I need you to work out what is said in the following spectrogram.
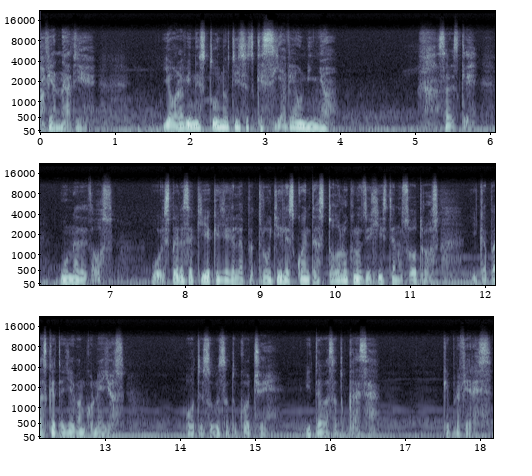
había nadie. Y ahora vienes tú y nos dices que sí había un niño. ¿Sabes qué? Una de dos. O esperas aquí a que llegue la patrulla y les cuentas todo lo que nos dijiste a nosotros, y capaz que te llevan con ellos. O te subes a tu coche y te vas a tu casa. ¿Qué prefieres?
